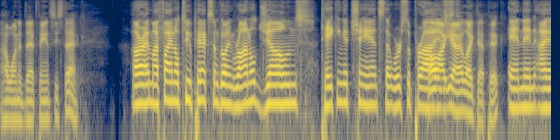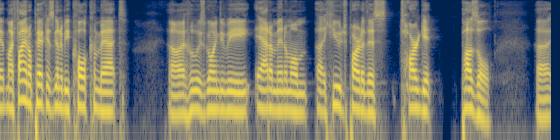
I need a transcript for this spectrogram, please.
I wanted that fancy stack. All right, my final two picks. I'm going Ronald Jones, taking a chance that we're surprised. Oh, surprised. yeah, I like that pick. And then I, my final pick is going to be Cole Kmet, uh, who is going to be, at a minimum, a huge part of this target puzzle, uh,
